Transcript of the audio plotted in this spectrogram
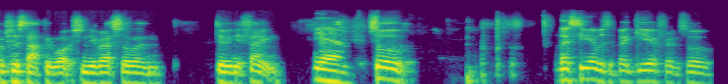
I was just, I'm just happy watching you wrestle and doing your thing. Yeah. So this year was a big year for him. So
